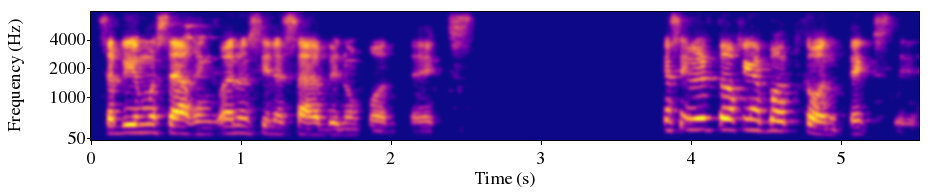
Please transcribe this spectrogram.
sabihin mo sa akin kung anong sinasabi ng context. Kasi we're talking about context eh.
